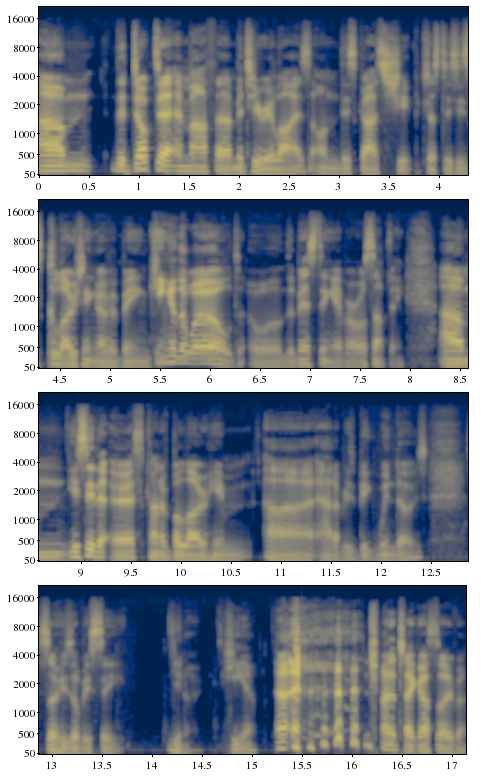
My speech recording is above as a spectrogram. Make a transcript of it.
Um, the Doctor and Martha materialize on this guy's ship just as he's gloating over being king of the world or the best thing ever or something. Um, you see the Earth kind of below him uh, out of his big windows. So he's obviously, you know, here trying to take us over.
